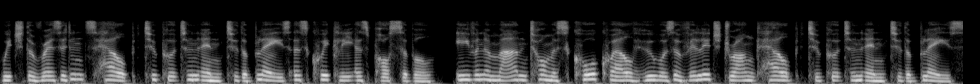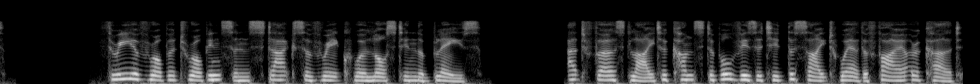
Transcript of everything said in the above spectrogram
which the residents helped to put an end to the blaze as quickly as possible. Even a man Thomas Corkwell who was a village drunk helped to put an end to the blaze. Three of Robert Robinson's stacks of rick were lost in the blaze. At first light a constable visited the site where the fire occurred.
